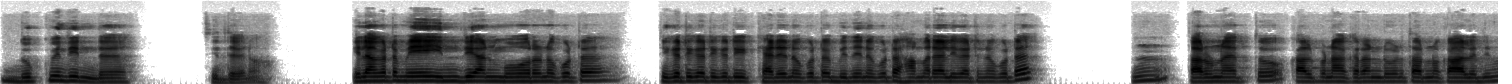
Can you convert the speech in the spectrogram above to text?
දුක්විඳින්ඩ සිද්ධ වෙනවා. ඉළඟට මේ ඉන්ද්‍රියන් මෝරණකොට ටික ටික ටිකට කැඩෙනකොට බිඳෙනකොට හමරැලි වැටෙනකොට තරුණ ඇත්තෝ කල්පනා කරන්න ඕන තරුණ කාලෙදිම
